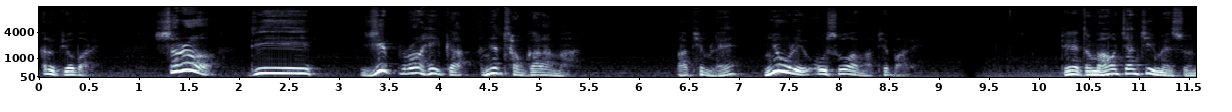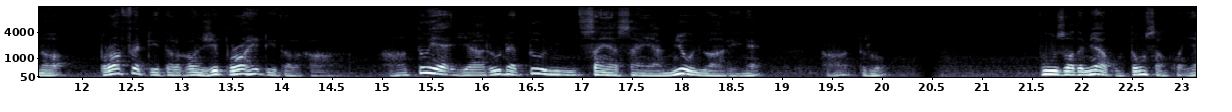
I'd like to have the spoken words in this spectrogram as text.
အဲ့လိုပြောပါတယ်ဆိုတော့ဒီယစ်ပရောဟိတ်ကအနှစ်ထောင်ကာလမှာဘာဖြစ်မလဲမြို့တွေအုပ်ဆိုးရမှာဖြစ်ပါတယ်ဒီနေ့ဓမ္မဟောင်းကျမ်းကြည့်မယ်ဆိုတော့ prophet တွေတလကောင်ယစ်ပရောဟိတ်တွေတလကောင်ဟာသူ့ရဲ့ယာရုနဲ့သူ့ဆိုင်ရာဆိုင်ရာမြို့ရွာတွေနဲ့ဟာသူတို့ပူဇော်သည်မြတ်ကိုသုံးဆောင်ခွင့်ရ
